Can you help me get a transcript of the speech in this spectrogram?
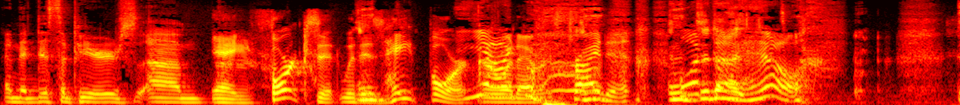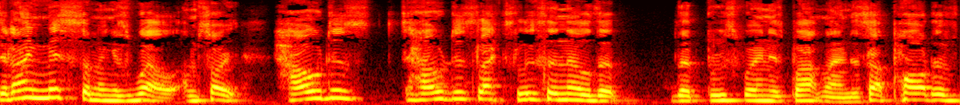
and then disappears um, yeah he forks it with his hate fork yeah, or whatever. tried it. What the hell did I miss something as well? I'm sorry. How does how does Lex Luthor know that that Bruce Wayne is Batman? Is that part of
